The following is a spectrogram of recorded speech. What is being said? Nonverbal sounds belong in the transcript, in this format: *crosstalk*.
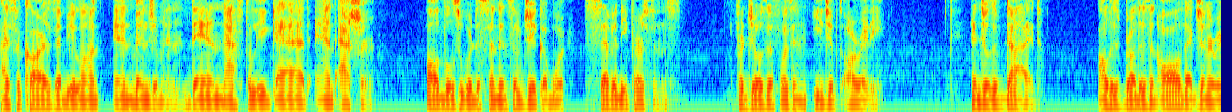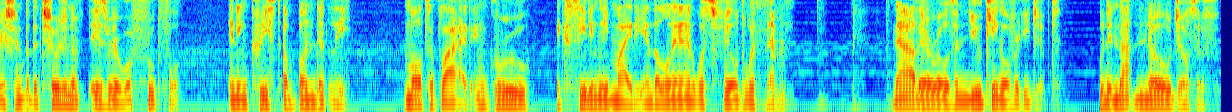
Issachar, Zebulun, and Benjamin, Dan, Naphtali, Gad, and Asher. All those who were descendants of Jacob were 70 persons, for Joseph was in Egypt already. And Joseph died, all his brothers and all that generation, but the children of Israel were fruitful and increased abundantly, multiplied and grew exceedingly mighty, and the land was filled with them. Now there arose a new king over Egypt who did not know Joseph.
